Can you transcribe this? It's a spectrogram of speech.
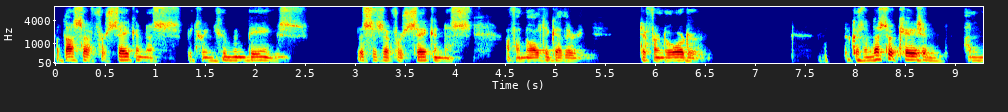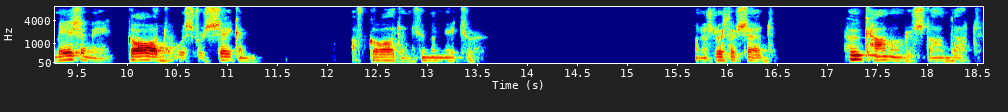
But that's a forsakenness between human beings. This is a forsakenness of an altogether different order. Because on this occasion, amazingly, God was forsaken of God and human nature. And as Luther said, who can understand that?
